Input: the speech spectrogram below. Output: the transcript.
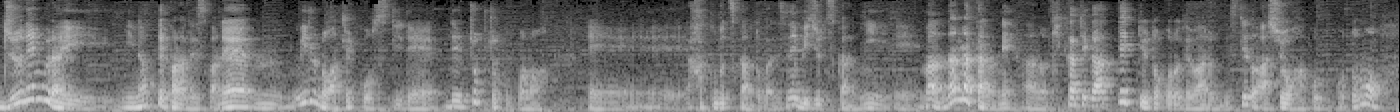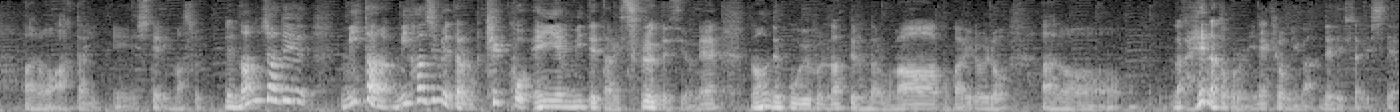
10年ぐらいになってからですかね、うん、見るのは結構好きで。でちょくちょくこの、えー、博物館とかですね美術館に、えー、まあ何らかのねあのきっかけがあってっていうところではあるんですけど足を運ぶこともあのあったり、えー、しています。でなんじゃで見た見始めたら僕結構延々見てたりするんですよね。なんでこういう風になってるんだろうなとかいろいろあのーなんか変なところにね、興味が出てきたりして、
